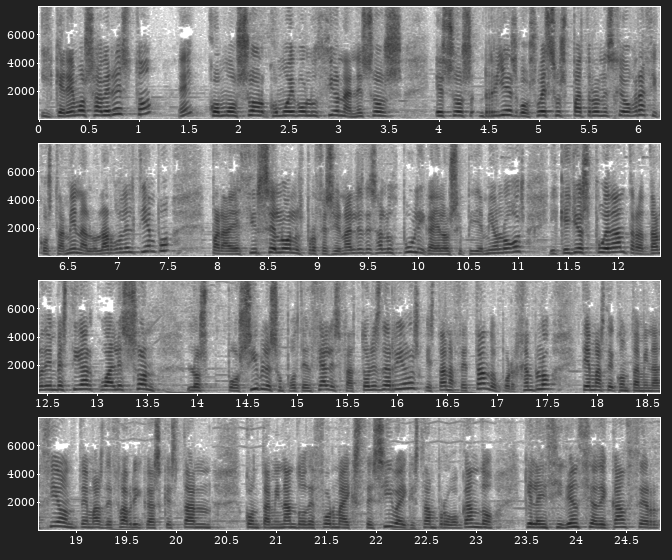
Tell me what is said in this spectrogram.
Y queremos saber esto ¿eh? cómo, son, cómo evolucionan esos, esos riesgos o esos patrones geográficos también a lo largo del tiempo para decírselo a los profesionales de salud pública y a los epidemiólogos y que ellos puedan tratar de investigar cuáles son los posibles o potenciales factores de riesgo que están afectando. Por ejemplo, temas de contaminación, temas de fábricas que están contaminando de forma excesiva y que están provocando que la incidencia de cáncer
